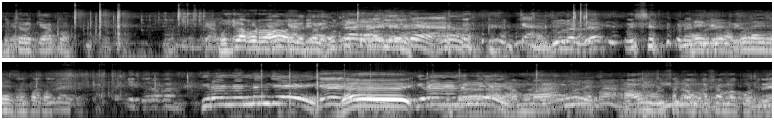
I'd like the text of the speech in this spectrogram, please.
ಬಿತ್ತರ ಹೊತ್ತಂತೆ ಮುಚ್ಚಳ ಕೊಡ್ರ ದೂರ ಕಿರಣ್ ಅಣ್ಣಂಗೆ. ಕಿರಣ್ ಅಣ್ಣಂಗೆ. ನಮ್ಮ ಹಾವು ಉಳ್ಸಕ್ ಅವಕಾಶ ಮಾಡಿಕೊಟ್ರೆ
